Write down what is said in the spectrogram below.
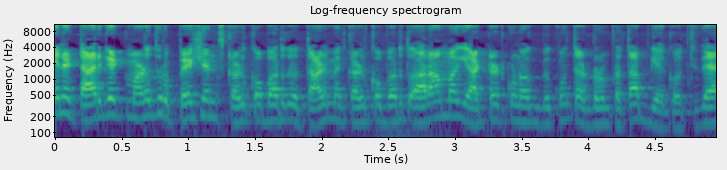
ಏನೇ ಟಾರ್ಗೆಟ್ ಮಾಡಿದ್ರು ಪೇಷನ್ಸ್ ಕಳ್ಕೊಬಾರ್ದು, ತಾಳ್ಮೆ ಕಳ್ಕೊಬಾರ್ದು, ಆರಾಮಾಗಿ ಆಟ ಆಡ್ಕೊಂಡು ಹೋಗ್ಬೇಕು ಅಂತ ಡ್ರೋಮ್ ಪ್ರತಾಪ್ಗೆ ಗೊತ್ತಿದೆ.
